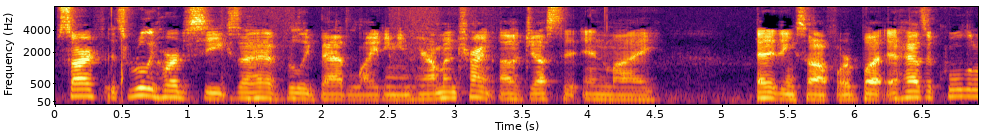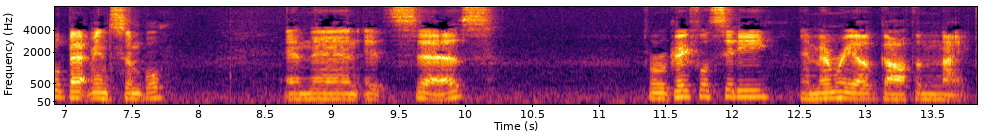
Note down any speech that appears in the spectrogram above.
Sorry, it's really hard to see because I have really bad lighting in here. I'm going to try and adjust it in my editing software, but it has a cool little Batman symbol. And then it says, For a Grateful City in memory of Gotham Knight.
